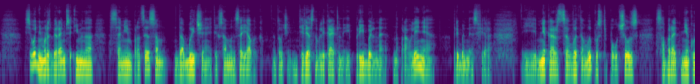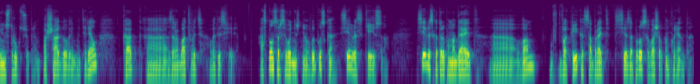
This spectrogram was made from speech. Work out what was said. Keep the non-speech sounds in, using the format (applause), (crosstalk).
Сегодня мы разбираемся именно с самим процессом добычи этих самых заявок. Это очень интересно, увлекательное и прибыльное направление, прибыльная сфера. И мне кажется, в этом выпуске получилось собрать некую инструкцию, прям пошаговый материал, как а, зарабатывать в этой сфере. А спонсор сегодняшнего выпуска – сервис Кейсо. Сервис, который помогает а, вам в два клика собрать все запросы вашего конкурента.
